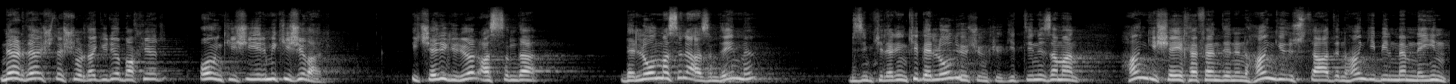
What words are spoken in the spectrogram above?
Nerede? İşte şurada gidiyor bakıyor 10 kişi, 20 kişi var. İçeri giriyor aslında belli olması lazım değil mi? Bizimkilerinki belli oluyor çünkü. Gittiğiniz zaman hangi şeyh efendinin, hangi üstadın, hangi bilmem neyin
